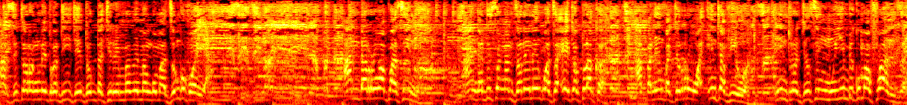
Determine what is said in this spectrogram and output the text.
Azita rangu noitwa dj dr chiremba dzinoyerera pakati andarowa pasini. Angatisanganisane nenguva dza8 o'clock. Apa nenguva chirowa interview. Introducing muimbi kumafanza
